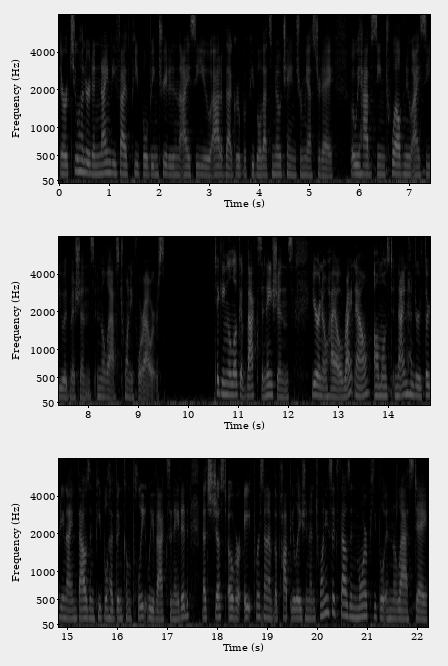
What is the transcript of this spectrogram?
there are 295 people being treated in the ICU out of that group of people. That's no change from yesterday, but we have seen 12 new ICU admissions in the last 24 hours. Taking a look at vaccinations here in Ohio right now, almost 939,000 people have been completely vaccinated. That's just over 8% of the population and 26,000 more people in the last day.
